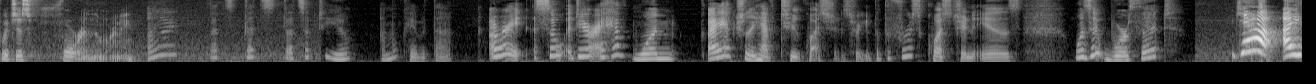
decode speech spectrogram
which is four in the morning. Alright, that's that's that's up to you. I'm okay with that. All right, so Adair, I have one. I actually have two questions for you, but the first question is, was it worth it? Yeah, I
